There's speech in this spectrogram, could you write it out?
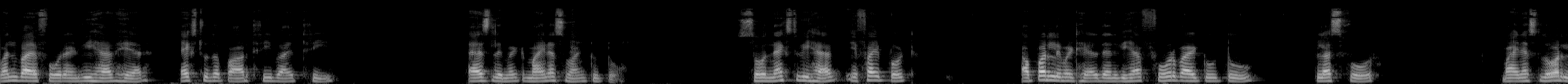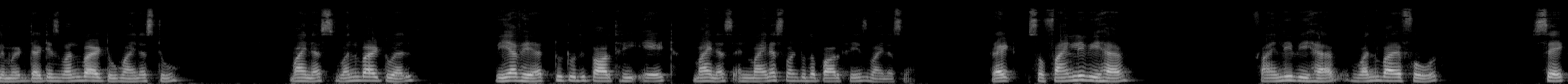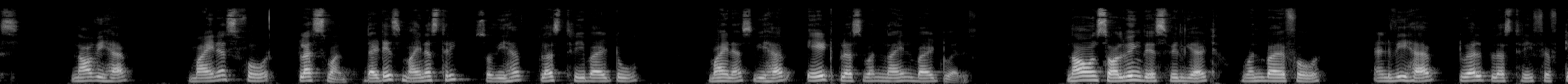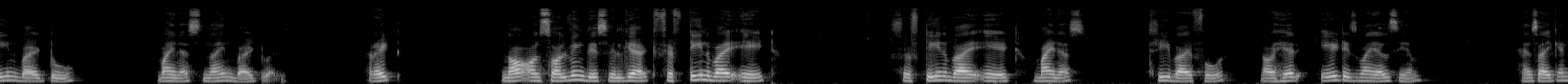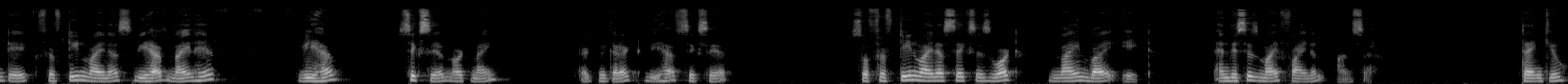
1 by 4 and we have here x to the power 3 by 3 as limit minus 1 to 2 so next we have if I put upper limit here then we have 4 by 2 2 plus 4 minus lower limit that is 1 by 2 minus 2 minus 1 by 12 we have here 2 to the power 3 8 minus and minus 1 to the power 3 is minus 1 right? So finally we have finally we have 1 by 4 6 now we have minus 4 plus 1 that is minus 3 so we have plus 3 by 2 minus we have 8 plus 1 9 by 12 now on solving this we'll get 1 by 4 and we have 12 plus 3 15 by 2 minus 9 by 12 right? Now on solving this we'll get 15 by 8 15 by 8 minus 3 by 4 now here 8 is my LCM hence I can take 15 minus we have 9 here. We have 6 here not 9 let me correct we have 6 here. So 15 minus 6 is what? 9 by 8 and this is my final answer. Thank you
